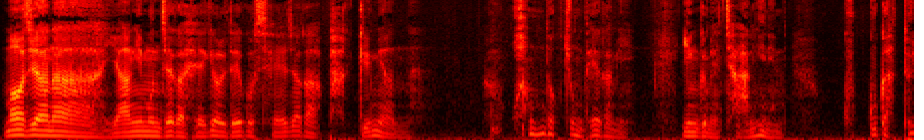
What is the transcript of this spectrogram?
머지않아 양이 문제가 해결되고 세자가 바뀌면 황덕중 대감이 임금의 장인인 국구가 될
